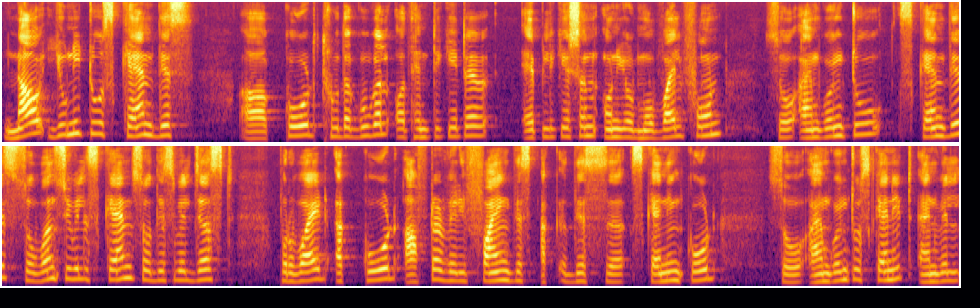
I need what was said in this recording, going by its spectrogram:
Now you need to scan this uh, code through the Google authenticator application on your mobile phone. So I'm going to scan this. So once you will scan, so this will just provide a code after verifying this, uh, this uh, scanning code. So I am going to scan it and will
